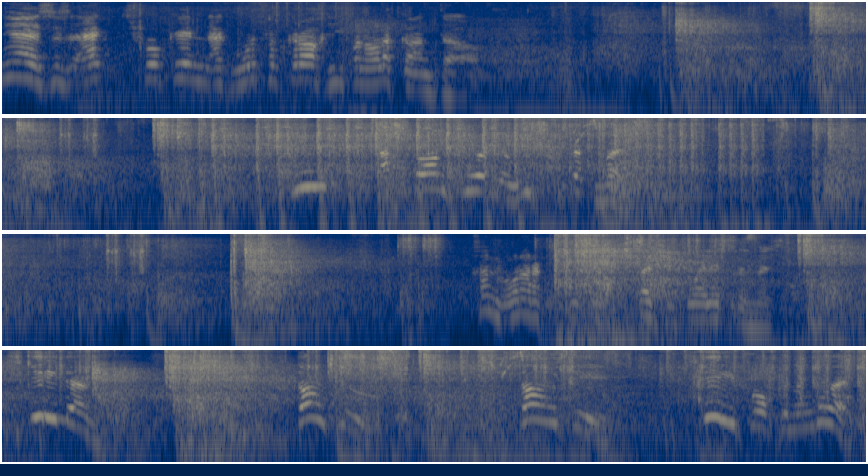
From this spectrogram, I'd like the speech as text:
Nee, soos ek fucking ek word verkrag hier van alle kante af. Hoe ek staan voor jou, hoe skiet ek mis? Gaan wonder ek spes die toilet so mis. Skiet die ding. Dankie. Dankie. Skiet die fucking ding dood.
